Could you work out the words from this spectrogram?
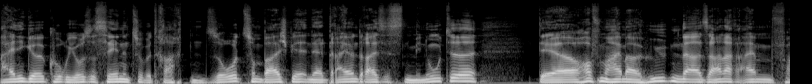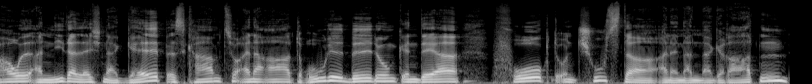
einige kuriose Szenen zu betrachten. So zum Beispiel in der 33. Minute. Der Hoffenheimer Hübner sah nach einem Foul an Niederlechner gelb. Es kam zu einer Art Rudelbildung, in der Vogt und Schuster aneinander geraten.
